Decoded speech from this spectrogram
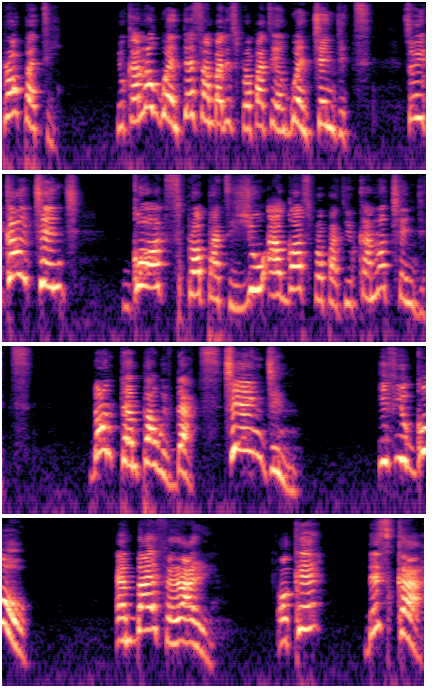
property. You cannot go and take somebody's property and go and change it. So you can't change God's property. You are God's property. You cannot change it. Don't temper with that. Changing. If you go and buy Ferrari, okay, this car,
